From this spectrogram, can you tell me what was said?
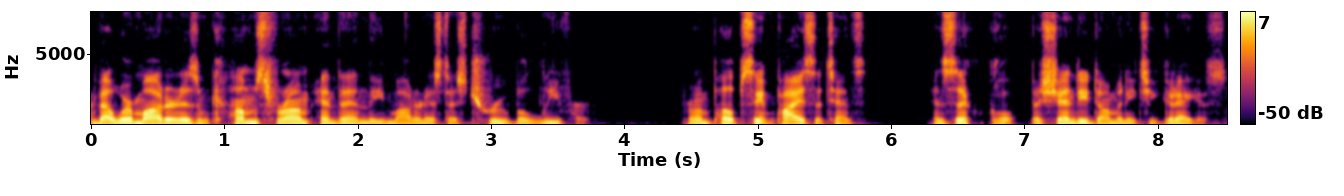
about where modernism comes from and then the modernist as true believer. From Pope St. Pius X, encyclical Pascendi Dominici Gregis.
